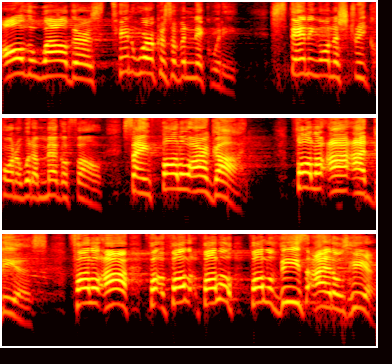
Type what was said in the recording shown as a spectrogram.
All the while, there's 10 workers of iniquity standing on the street corner with a megaphone saying, Follow our God, follow our ideas, follow, our, follow, follow, follow these idols here.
